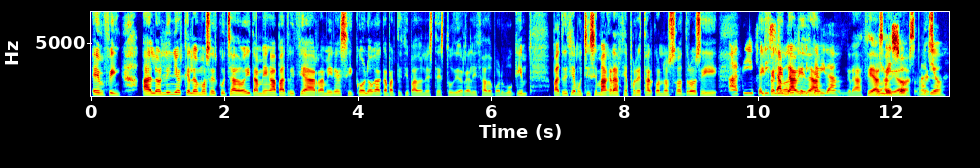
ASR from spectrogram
en fin, a los niños que lo hemos escuchado hoy, también a Patricia Ramírez, psicóloga, que ha participado en este estudio realizado por Booking. Patricia, muchísimas gracias por estar con nosotros y, a ti, feliz, Navidad. Gracias, un beso. adiós. El aeropuerto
